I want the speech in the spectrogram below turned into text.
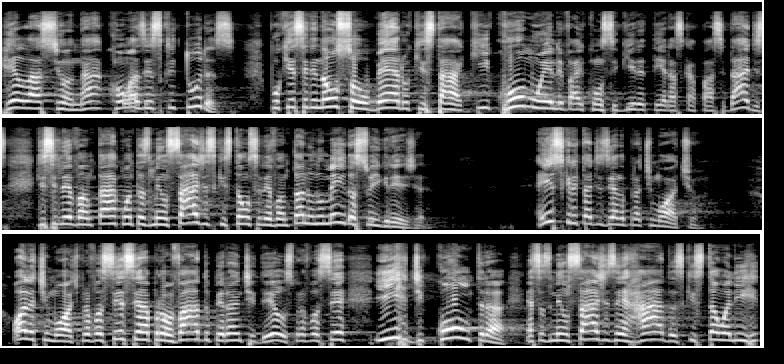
relacionar com as Escrituras. Porque se ele não souber o que está aqui, como ele vai conseguir ter as capacidades de se levantar quantas mensagens que estão se levantando no meio da sua igreja? É isso que ele está dizendo para Timóteo. Olha, Timóteo, para você ser aprovado perante Deus, para você ir de contra essas mensagens erradas que estão ali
